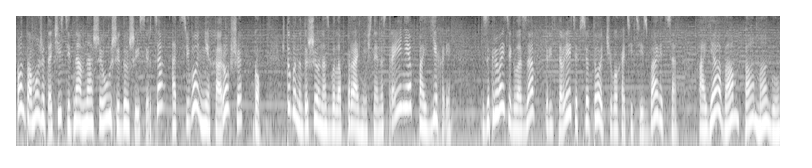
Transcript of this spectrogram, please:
Он поможет очистить нам наши уши, души и сердца от всего нехорошего. Чтобы на душе у нас было праздничное настроение, поехали! Закрывайте глаза, представляйте все то, от чего хотите избавиться, а я вам помогу.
